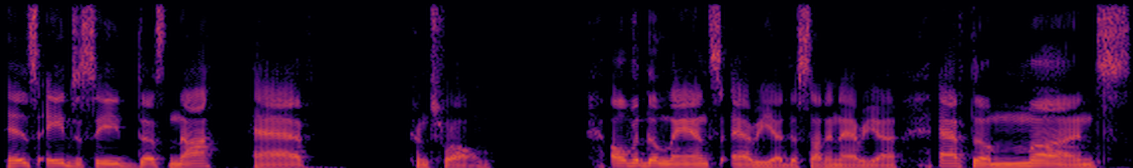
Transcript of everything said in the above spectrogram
his agency does not have control over the lands area, the southern area, after months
